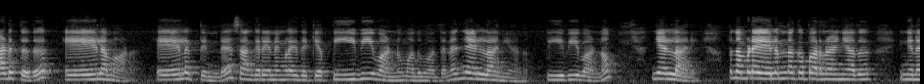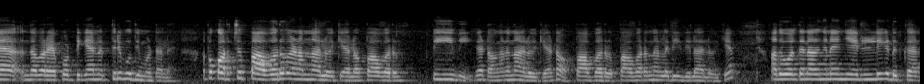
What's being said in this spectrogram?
അടുത്തത് ഏലമാണ്. ഏലത്തിന്റെ സങ്കരയിനങ്ങൾ ഏതൊക്കെയാ? പി വി വണ്ണും അതുപോലെ തന്നെ ഞെള്ളാനിയാണ്. പി വി വണ്ണും ഞെള്ളാനി അപ്പൊ നമ്മുടെ ഏലം എന്നൊക്കെ പറഞ്ഞു കഴിഞ്ഞാൽ അത് ഇങ്ങനെ എന്താ പറയാ പൊട്ടിക്കാൻ ഒത്തിരി ബുദ്ധിമുട്ടല്ലേ? അപ്പൊ കുറച്ച് പവർ വേണം എന്ന് ആലോചിക്കാമല്ലോ പവർ പി വി കേട്ടോ അങ്ങനെ ഒന്ന് കേട്ടോ. പവർ പവർ എന്നുള്ള രീതിയിൽ ആലോചിക്കുക അതുപോലെ തന്നെ അതിങ്ങനെ ഞെള്ളി എടുക്കാൻ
